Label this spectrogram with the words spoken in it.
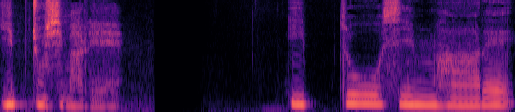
입 조심하래. Ibjoshimhare.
